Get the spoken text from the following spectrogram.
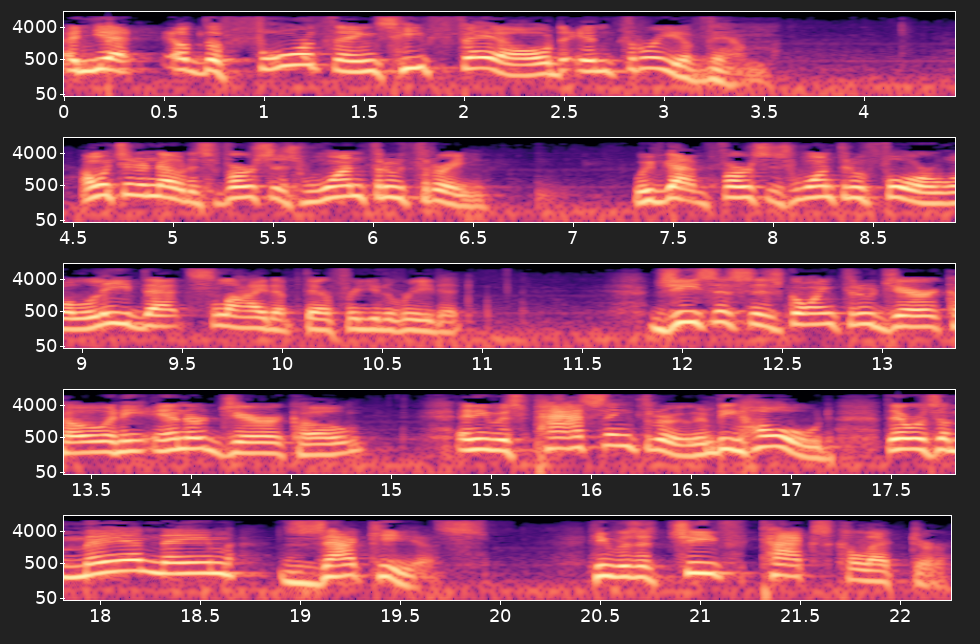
And yet, of the four things, he failed in three of them. I want you to notice verses 1 through 3. We've got verses 1 through 4. We'll leave that slide up there for you to read it. Jesus is going through Jericho, and he entered Jericho, and he was passing through, and behold, there was a man named Zacchaeus. He was a chief tax collector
